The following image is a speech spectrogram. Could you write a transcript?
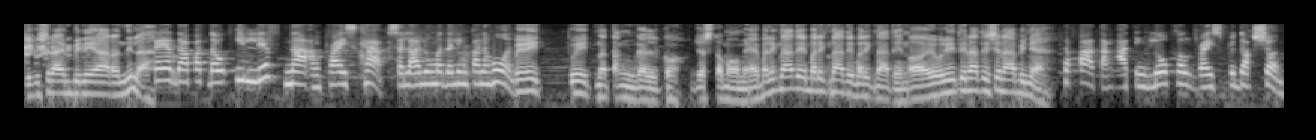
hindi ko sinabing binayaran nila. Kaya dapat daw i-lift na ang price cap sa lalong madaling panahon. Wait, wait, natanggal ko. Just a moment. Eh, balik natin, balik natin, balik natin. O, ulitin natin sinabi niya. sapat ang ating local rice production.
